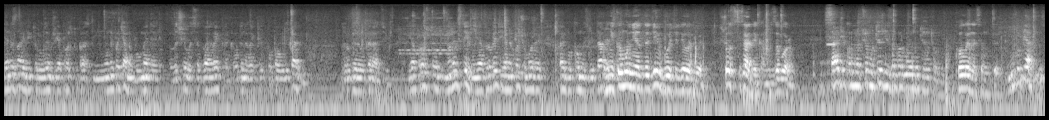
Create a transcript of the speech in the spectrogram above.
Я не знаю, Віктор Володимирович, я просто просто ну, не потягну, бо в мене лишилося два електрика, один електрик попав у лікарню, зробили операцію. Я просто ну, не встигну я зробити, я не хочу, може, хай би комусь віддали. Никому не отдадим, будете делать вы. Что с садиком, с забором? З Садиком на цьому тижні забор має бути готовий. Коли на цьому тижні? Ну, до п'ятниці.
